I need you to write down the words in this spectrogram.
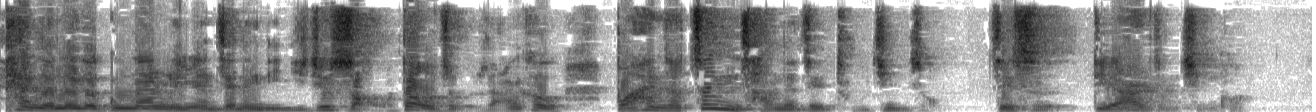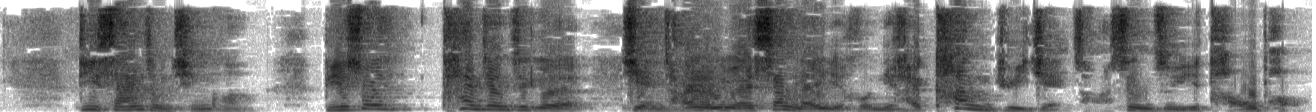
看着那个公安人员在那里，你就绕道走，然后不按照正常的这途径走，这是第二种情况。第三种情况，比如说看见这个检查人员上来以后，你还抗拒检查，甚至于逃跑，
